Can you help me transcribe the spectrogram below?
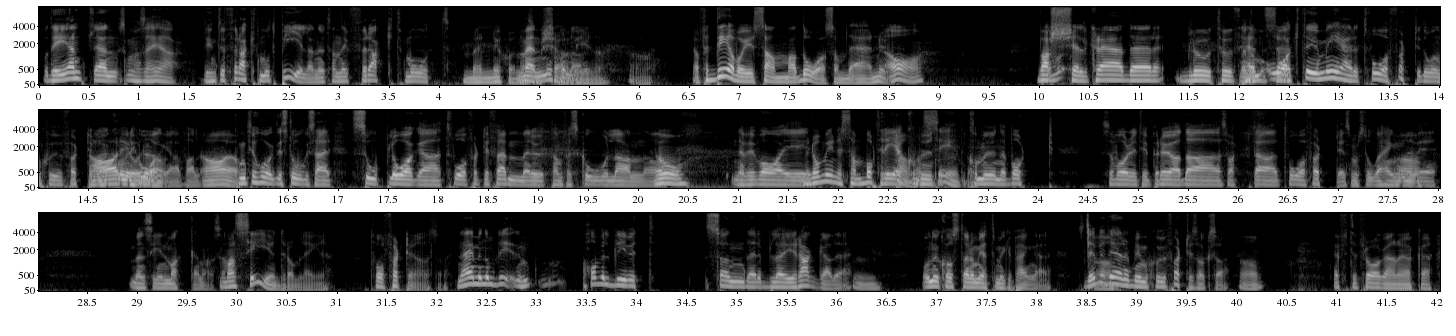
Och det är egentligen, ska man säga Det är inte förakt mot bilen utan det är förakt mot Människorna, Människorna. som kör bilen. Ja. ja för det var ju samma då som det är nu. Ja, Varselkläder, bluetooth men de headset. åkte ju mer 240 då än 740 vad Ja, jag kommer ihåg de. i alla fall Ja, Jag ja. kommer inte ihåg, det stod så här soplåga 245 utanför skolan och Jo, när vi var i men de är ju nästan borta. tre kommun, kommuner bort Så var det typ röda, svarta 240 som stod och hängde Ja. vid bensinmackarna så. Man ser ju inte dem längre. 240 alltså. Nej men de blir, de har väl blivit sönderblöjraggade Mm. Och nu kostar de jättemycket pengar Så det är väl Ja. det det blir med 740 också Ja. Efterfrågan ökar.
